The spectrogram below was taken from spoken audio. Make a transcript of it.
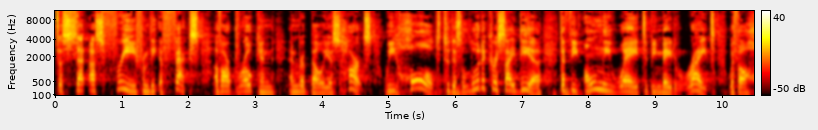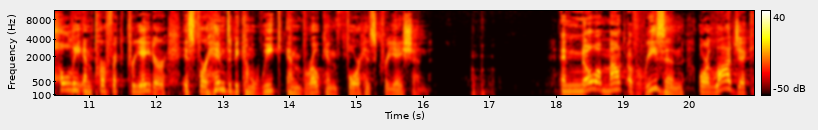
to set us free from the effects of our broken and rebellious hearts. We hold to this ludicrous idea that the only way to be made right with a holy and perfect creator is for him to become weak and broken for his creation. And no amount of reason or logic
